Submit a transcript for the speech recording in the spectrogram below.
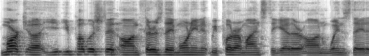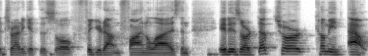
Mark, uh, you, you published it on Thursday morning. We put our minds together on Wednesday to try to get this all figured out and finalized. And it is our depth chart coming out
